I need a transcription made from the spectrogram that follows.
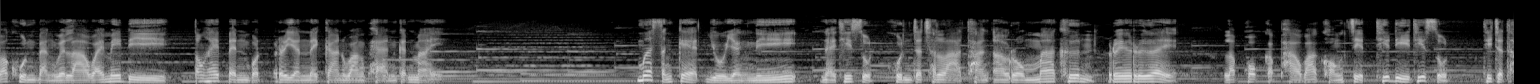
ว่าคุณแบ่งเวลาไว้ไม่ดี ต้องให้เป็นบทเรียนในการวางแผนกันใหม่ เมื่อสังเกตอยู่อย่างนี้ ในที่สุดคุณจะฉลาดทางอารมณ์มากขึ้นเรื่อยๆ และพบกับภาวะของจิตที่ดีที่สุดที่จะท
